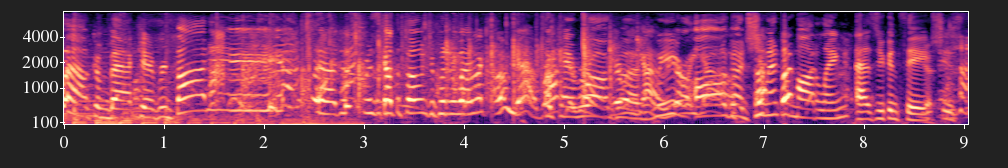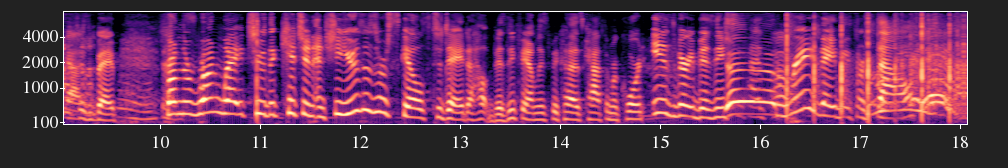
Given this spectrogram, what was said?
Welcome back, everybody. Uh, just, just got the phone. Did you put it away? Oh yeah. rock Okay, we're all good. go, We are we all go. good. She went from modeling, as you can see. She's, she's a babe. From the runway to the kitchen, and she uses her skills today to help busy families because Catherine McCord is very busy. She has three babies herself.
